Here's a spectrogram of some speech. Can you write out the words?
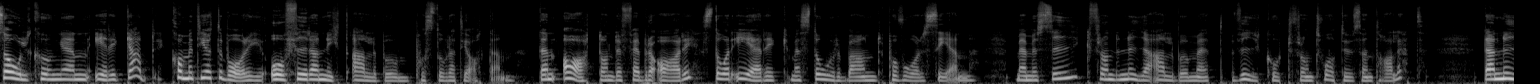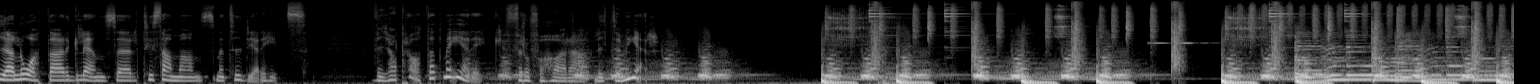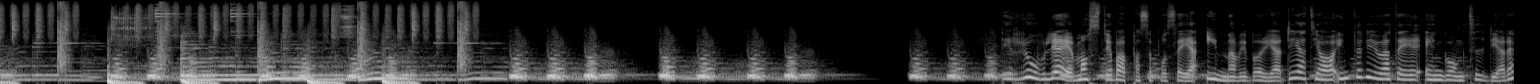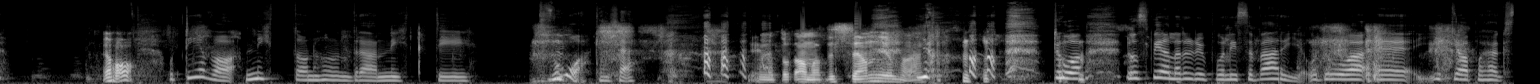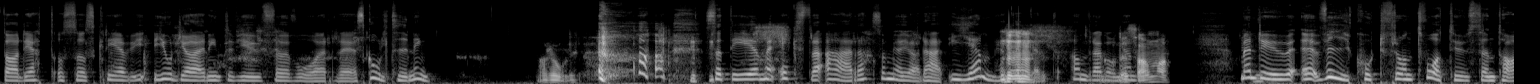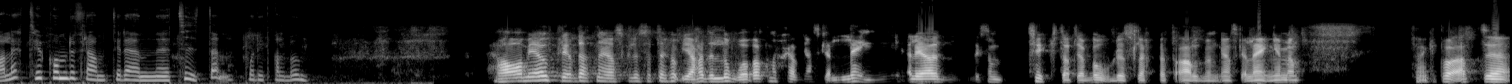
Soulkungen Eric Gadd kommer till Göteborg och firar nytt album på Stora Teatern. Den 18 februari står Erik med storband på vår scen med musik från det nya albumet Vykort från 2000-talet där nya låtar glänser tillsammans med tidigare hits. Vi har pratat med Erik för att få höra lite mer. Mm. Måste jag bara passa på att säga innan vi börjar, det är att jag har intervjuat dig en gång tidigare. Jaha. Och det var 1992 kanske? Det är något annat decennium här. Ja. Då, då spelade du på Liseberg och då eh, gick jag på högstadiet och så skrev, gjorde jag en intervju för vår eh, skoltidning. Vad roligt. Så det är med extra ära som jag gör det här igen helt enkelt, andra gången. Detsamma. Men du, eh, vykort från 2000-talet, hur kom du fram till den eh, titeln på ditt album? Ja, men jag upplevde att när jag skulle sätta ihop, jag hade lovat mig själv ganska länge, eller jag liksom tyckte att jag borde släppa ett album ganska länge, men tanke på att eh,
